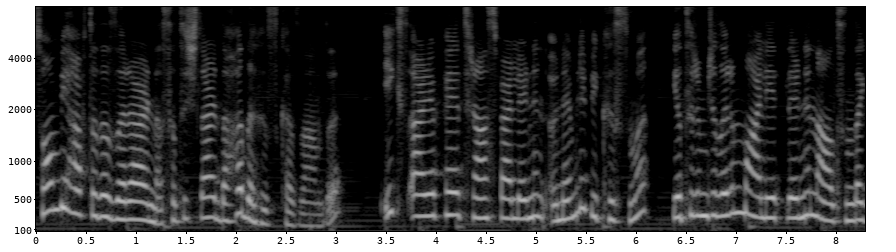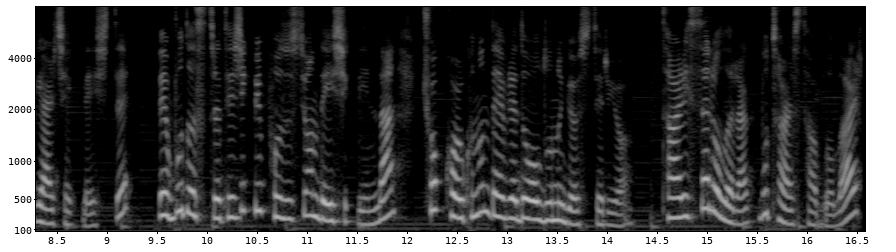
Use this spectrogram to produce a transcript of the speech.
Son bir haftada zararına satışlar daha da hız kazandı. XRP transferlerinin önemli bir kısmı yatırımcıların maliyetlerinin altında gerçekleşti ve bu da stratejik bir pozisyon değişikliğinden çok korkunun devrede olduğunu gösteriyor. Tarihsel olarak bu tarz tablolar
